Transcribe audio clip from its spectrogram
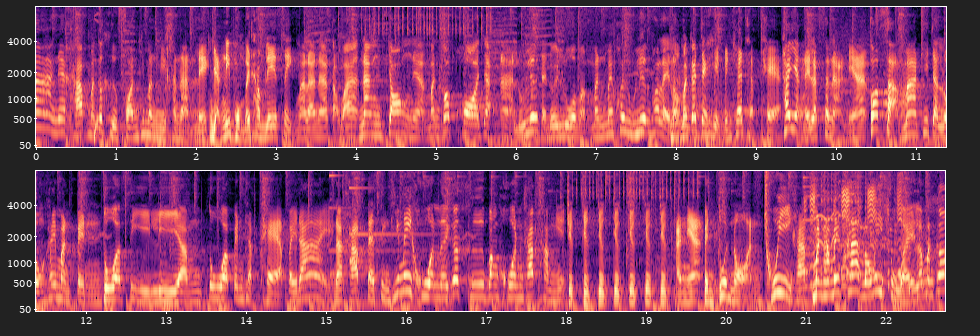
ล่างๆเนี่ยครับมันก็คือฟอนต์ที่มันมีขนาดเล็ก อย่างนี้ผมไปทำเลสิกมาแล้วนะ แต่ว่านั่งจ้องเนี่ยมันก็พอจะอ่านรู้เรื่องแต่โดยรวมอะมันไม่ค่อยรู้เรื่องเท่าไหร่หรอกมันก็จะเห็นเป็นแค่แถบๆถ้าอย่างในลักษณะเนี้ยก็สามารถที่จะลงให้มันเป็นตัวสี่เหลี่ยม ตัวเป็นแถบๆไปได้นะครับแต่สิ่งที่ไม่ควรเลยก็คือบางคนครับทำงี้จึกจึกจึกจึกจึกจึกจึกอันเนี้ยเป็นตัวหนอนชุยครับมันทำให้ภาพเราไม่สวย แล้วมันก็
